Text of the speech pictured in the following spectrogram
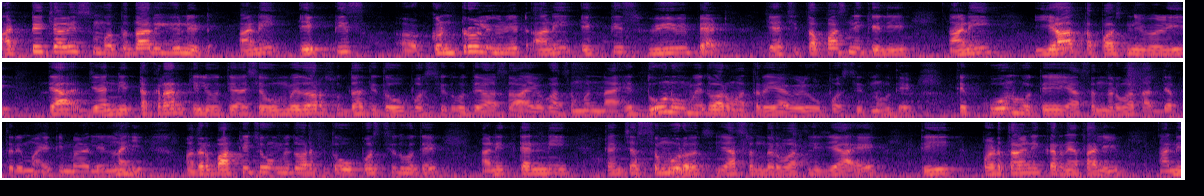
अठ्ठेचाळीस मतदार युनिट आणि एकतीस कंट्रोल युनिट आणि एकतीस व्ही व्ही पॅट याची तपासणी केली. आणि या तपासणीवेळी त्या ज्यांनी तक्रार केली होती असे उमेदवार सुद्धा तिथं उपस्थित होते असं आयोगाचं म्हणणं आहे. दोन उमेदवार मात्र यावेळी उपस्थित नव्हते. ते कोण होते या संदर्भात अद्याप तरी माहिती मिळालेली नाही. मात्र बाकीचे उमेदवार तिथं उपस्थित होते आणि त्यांनी त्यांच्या समोरच या संदर्भातली जी आहे ती पडताळणी करण्यात आली आणि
